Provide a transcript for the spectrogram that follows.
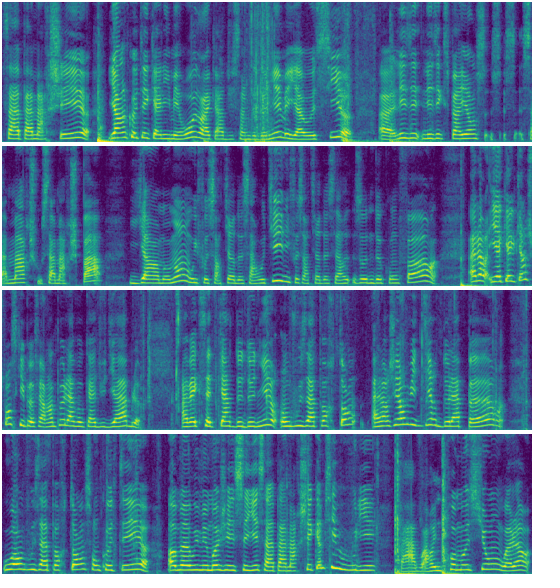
ça n'a pas marché. Il y a un côté Calimero dans la carte du 5 de denier, mais il y a aussi les, les expériences, ça marche ou ça marche pas il y a un moment où il faut sortir de sa routine, il faut sortir de sa zone de confort. Alors, il y a quelqu'un, je pense, qui peut faire un peu l'avocat du diable avec cette carte de denier en vous apportant, alors j'ai envie de dire de la peur, ou en vous apportant son côté, oh ben oui, mais moi j'ai essayé, ça n'a pas marché, comme si vous vouliez pas avoir une promotion, ou alors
